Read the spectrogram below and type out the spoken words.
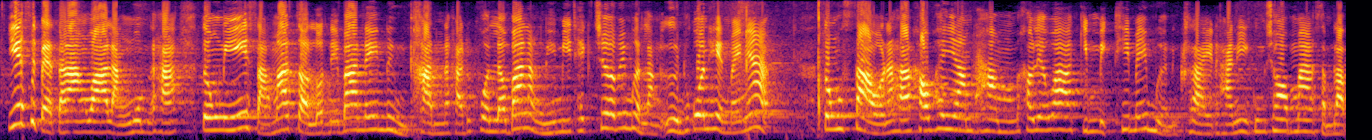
28 ตารางวาหลังมุมนะคะ ตรงนี้สามารถจอดรถในบ้านได้ 1 คันนะคะ ทุกคนแล้วบ้านหลังนี้มี t e x t อร์ไม่เหมือนหลังอื่น ทุกคนเห็นไหมเนี่ยตรงเสานะคะเขาพยายามทำเขาเรียกว่ากิมมิคที่ไม่เหมือนใครนะคะ นี่กุ้งชอบมากสำหรับ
